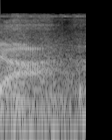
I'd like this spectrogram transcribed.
Headshot.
